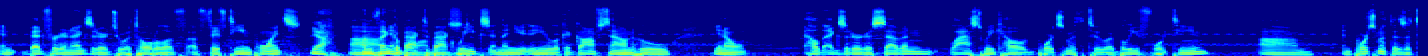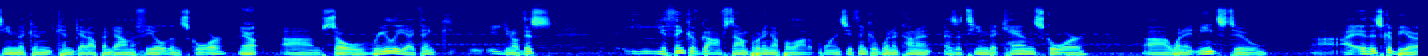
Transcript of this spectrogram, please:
in Bedford and Exeter to a total of, of 15 points yeah, uh, unthinkable. in back-to-back almost. weeks, and then you and you look at Goffstown, who, you know, held Exeter to seven last week, held Portsmouth to I believe 14, um, and Portsmouth is a team that can can get up and down the field and score. Yep. Um, so really, I think you know this. You think of Goffstown putting up a lot of points. You think of Winnacunnet as a team that can score uh, when it needs to. Uh, I, this could be a,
